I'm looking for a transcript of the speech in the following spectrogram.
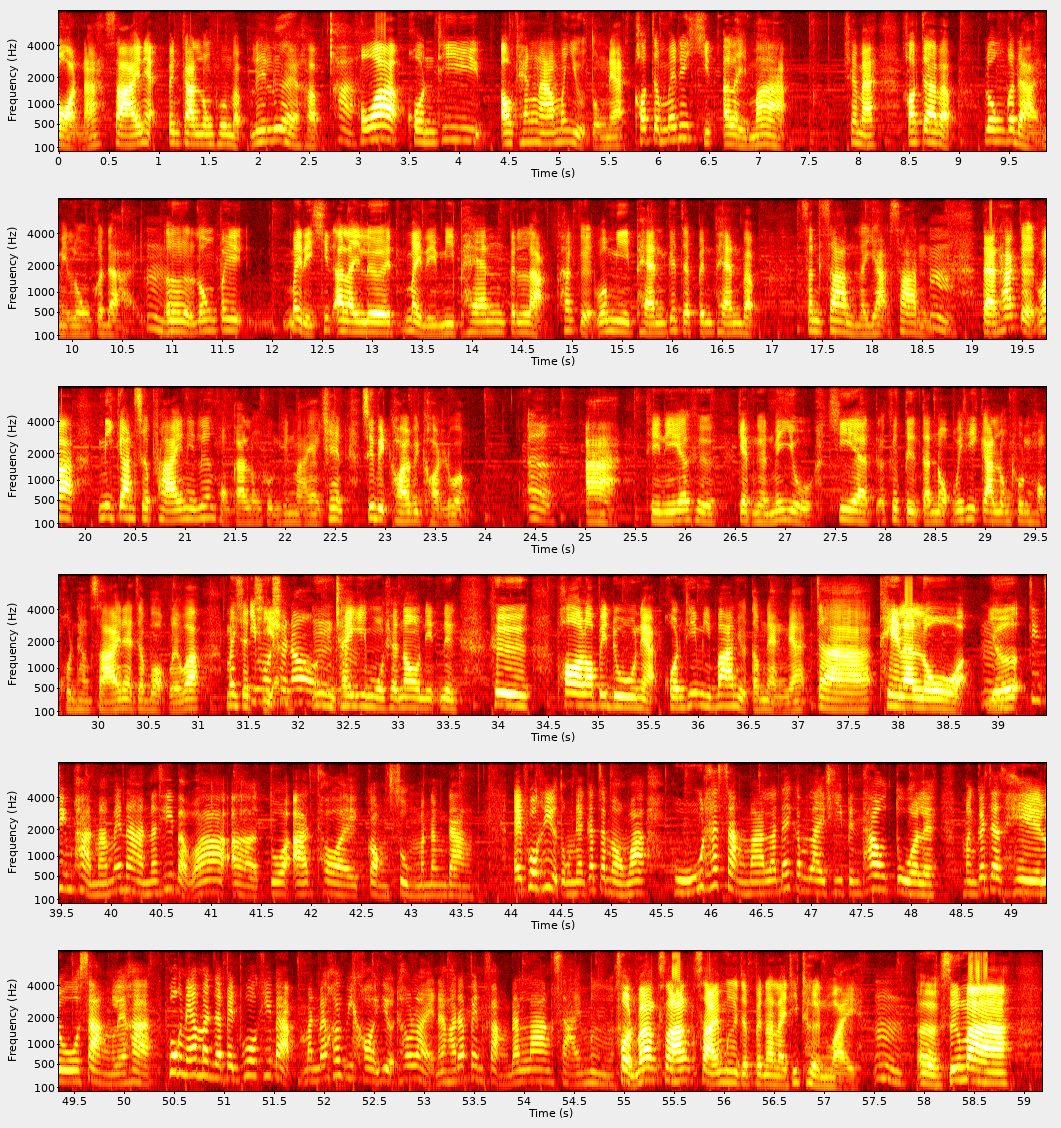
ก่อนนะซ้ายเนี่ยเป็นการลงทุนแบบเรื่อยๆครับค่ะเพราะว่าคนที่เอาแท้งน้ำมาอยู่ตรงเนี้ยเขาจะไม่ได้คิดอะไรมาก ใช่ไหมเขาจะแบบลงก็ได้ไม่ลงก็ได้อืมเออ ลงไป ไม่ได้คิดอะไรเลย ไม่ได้มีแผนเป็นหลัก ถ้าเกิดว่ามีแผนก็จะเป็นแผนแบบสั้นๆ ระยะสั้นอืมแต่ถ้าเกิดว่ามีการเซอร์ไพรส์ในเรื่องของการลงทุนขึ้นมา อย่างเช่นซื้อบิตคอยน์บิตคอยน์ร่วง เออ อ่า ทีนี้ก็คือเก็บเงินไม่อยู่เครียดก็คือตื่นตระหนกวิธีการลงทุนของคนทางซ้ายเนี่ยจะบอกเลยว่าไม่เสถียร Emotional อืมใช้อืมอิโมชัน a ลนิดนึง คือพอเราไปดูเนี่ยคนที่มีบ้านอยู่ตำแหน่งเนี้ยจะเทลาโลอะเยอะ จริง ๆ ผ่านมาไม่นานนะที่แบบว่าเอ่อตัวอาร์ตทอยกล่องสุ่มมันดังๆ ไอ้พวกที่อยู่ตรงเนี้ยก็จะมองว่า หูถ้าสั่งมาแล้วได้กำไรทีเป็นเท่าตัวเลย มันก็จะเทโลสั่งเลยค่ะ พวกเนี้ยมันจะเป็นพวกที่แบบมันไม่ค่อยวิเคราะห์เยอะเท่าไหร่นะคะ ถ้าเป็นฝั่งด้านล่างซ้ายมือค่ะฝนบ้างซ้ายซ้ายมือจะเป็นอะไรที่เทิร์นไวอืมเออซื้อมา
